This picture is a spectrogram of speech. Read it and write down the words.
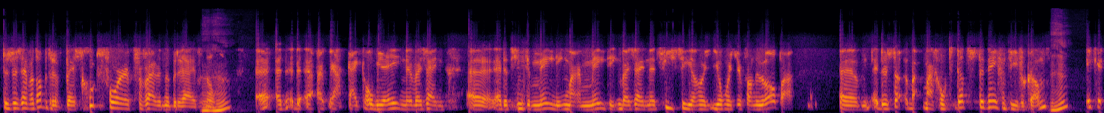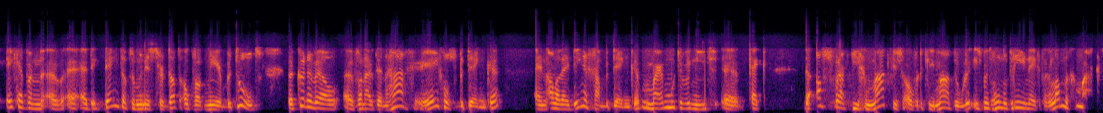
Dus we zijn wat dat betreft best goed voor vervuilende bedrijven nog. Mhm. Uh -huh. uh, ja, kijk om je heen. Wij zijn, en dat is niet een mening, maar een meting. Wij zijn het vieste jongetje van Europa. Dus dat, maar goed, dat is de negatieve kant. Uh -huh. ik, ik, heb een, en ik denk dat de minister dat ook wat meer bedoelt. We kunnen wel vanuit Den Haag regels bedenken en allerlei dingen gaan bedenken. Maar moeten we niet. Kijk, de afspraak die gemaakt is over de klimaatdoelen is met 193 landen gemaakt.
